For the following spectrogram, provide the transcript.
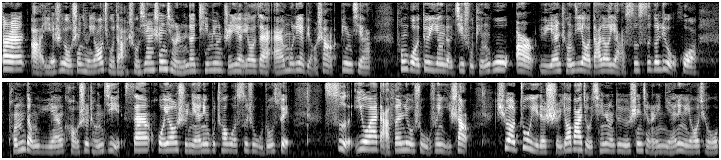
当然啊，也是有申请要求的。首先，申请人的提名职业要在 M 列表上，并且通过对应的技术评估。二，语言成绩要达到雅思四个六或同等语言考试成绩。三，获邀时年龄不超过四十五周岁。四，U.I 打分六十五分以上。需要注意的是，幺八九签证对于申请人年龄要求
